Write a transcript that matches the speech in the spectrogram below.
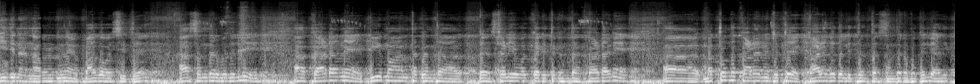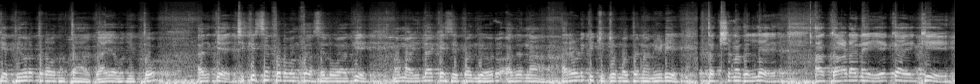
ಈ ದಿನ ನಾವು ಭಾಗವಹಿಸಿದ್ದೆ. ಆ ಸಂದರ್ಭದಲ್ಲಿ ಆ ಕಾಡಾನೆ ಭೀಮಾ ಅಂತಕ್ಕಂಥ ಸ್ಥಳೀಯವಾಗಿ ಕರೀತಕ್ಕಂಥ ಕಾಡಾನೆ ಮತ್ತೊಂದು ಕಾಡಾನೆ ಜೊತೆ ಕಾಳಗದಲ್ಲಿದ್ದಂಥ ಸಂದರ್ಭದಲ್ಲಿ ಅದಕ್ಕೆ ತೀವ್ರತರವಾದಂತಹ ಗಾಯವಾಗಿತ್ತು. ಅದಕ್ಕೆ ಚಿಕಿತ್ಸೆ ಕೊಡುವಂತಹ ಸಲುವಾಗಿ ನಮ್ಮ ಇಲಾಖೆ ಸಿಬ್ಬಂದಿಯವರು ಅದನ್ನ ಅರವಳಿಕೆ ಚುಚ್ಚುಮದ್ದನ್ನು ನೀಡಿ, ತಕ್ಷಣದಲ್ಲೇ ಆ ಕಾಡಾನೆ ಏಕಾಏಕಿ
